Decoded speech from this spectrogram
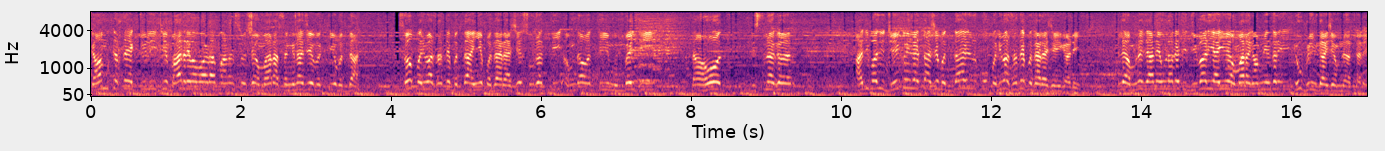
ગામ કરતાં એકચ્યુઅલી જે બહાર રહેવાવાળા માણસો છે અમારા સંઘના જે વ્યક્તિઓ બધા સપરિવાર સાથે બધા અહીંયા પધાર્યા છે. સુરતથી અમદાવાદથી મુંબઈથી દાહોદ વિસનગર આજુબાજુ જે કંઈ રહેતા છે બધા લોકો પરિવાર સાથે પધાર્યા છે અહીં ગાડી. એટલે અમને જાણે એવું લાગે છે દિવાળી આવી અમારા ગામની અંદર એવું ફીલ થાય છે અમને અત્યારે.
